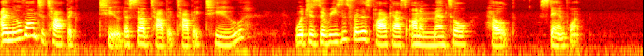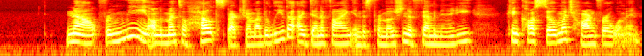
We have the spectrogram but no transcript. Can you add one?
I move on to topic two, the subtopic topic two, which is the reasons for this podcast on a mental health standpoint. Now, for me on the mental health spectrum, I believe that identifying in this promotion of femininity can cause so much harm for a woman.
